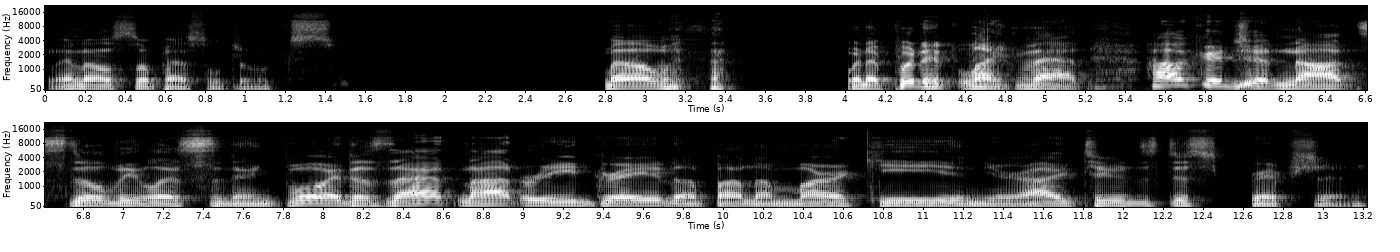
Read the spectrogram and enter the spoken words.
and also pestle jokes. Well, when I put it like that, how could you not still be listening? Boy, does that not read great up on a marquee in your iTunes description.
